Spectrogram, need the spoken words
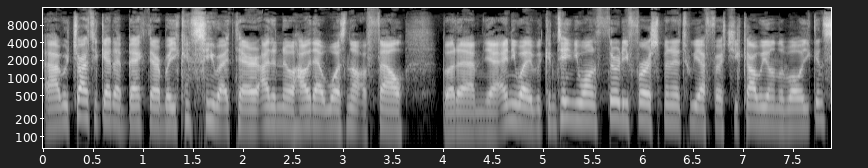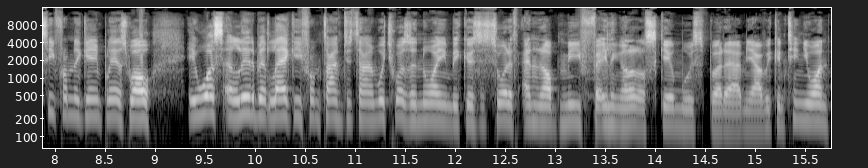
Uh, we tried to get it back there, but you can see right there. I don't know how that was not a foul. But um, yeah, anyway, we continue on 31st minute. We have uh, Chikhaoui on the ball. You can see from the gameplay as well, it was a little bit laggy from time to time, which was annoying because it sort of ended up me failing a little skill moves. But um, yeah, we continue on.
